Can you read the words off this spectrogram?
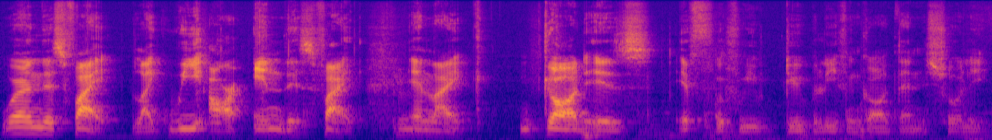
we're in this fight. Like we are in this fight, and like God is. If if we do believe in God, then surely,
